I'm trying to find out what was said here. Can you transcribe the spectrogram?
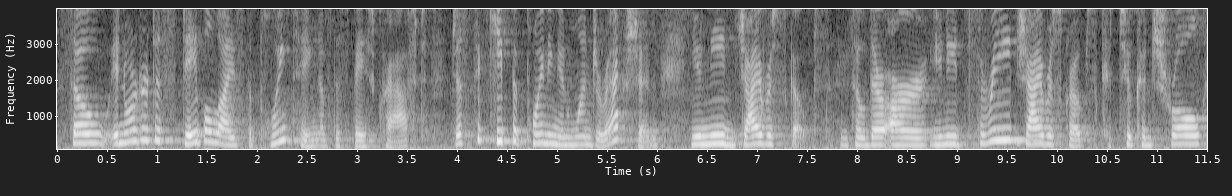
So in order to stabilize the pointing of the spacecraft, just to keep it pointing in one direction, you need gyroscopes. And so there are, you need three gyroscopes to control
